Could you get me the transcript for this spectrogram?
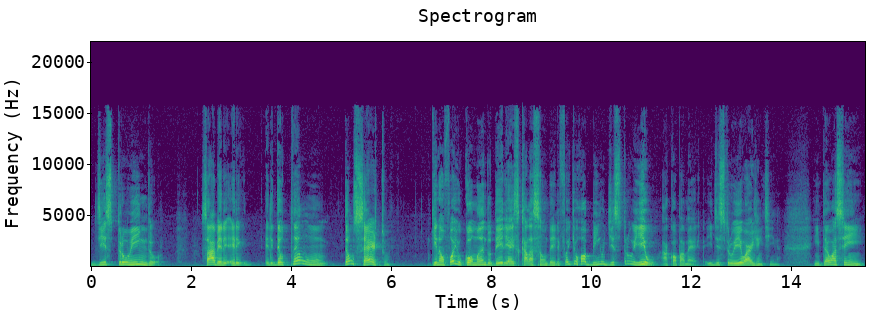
destruindo. Sabe? Ele, ele, ele deu tão, tão certo que não foi o comando dele, a escalação dele, foi que o Robinho destruiu a Copa América e destruiu a Argentina. Então, assim,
